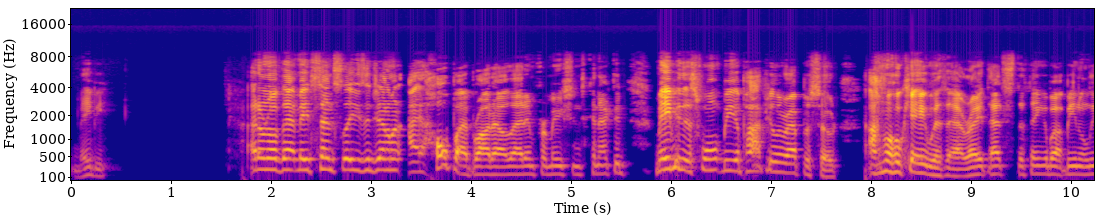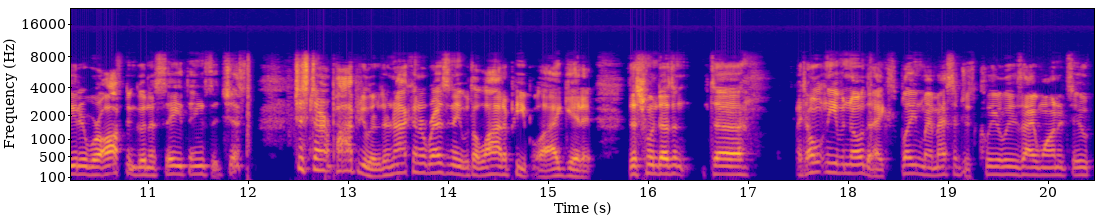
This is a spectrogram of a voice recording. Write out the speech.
Maybe. I don't know if that made sense, ladies and gentlemen. I hope I brought out that information connected. Maybe this won't be a popular episode. I'm okay with that, right? That's the thing about being a leader. We're often going to say things that just just aren't popular. They're not going to resonate with a lot of people. I get it. This one doesn't. Uh, I don't even know that I explained my message as clearly as I wanted to,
